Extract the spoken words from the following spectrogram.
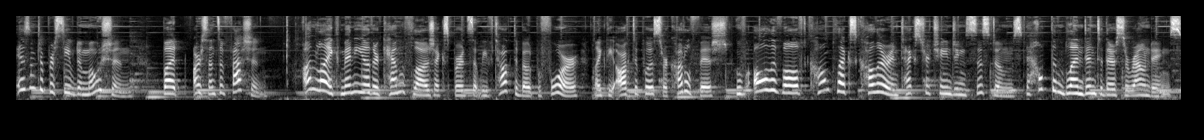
isn't a perceived emotion, but our sense of fashion. Unlike many other camouflage experts that we've talked about before, like the octopus or cuttlefish, who've all evolved complex color and texture changing systems to help them blend into their surroundings,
